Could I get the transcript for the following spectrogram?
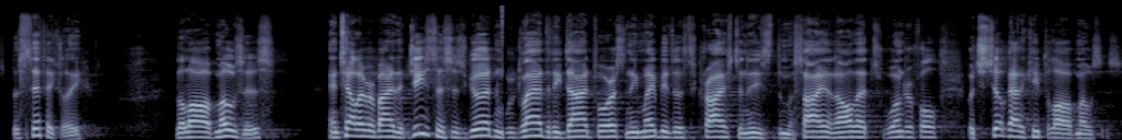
specifically the law of Moses, and tell everybody that Jesus is good and we're glad that he died for us and he may be the Christ and he's the Messiah and all that's wonderful, but you still got to keep the law of Moses.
